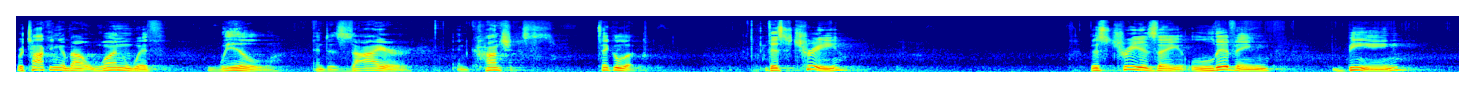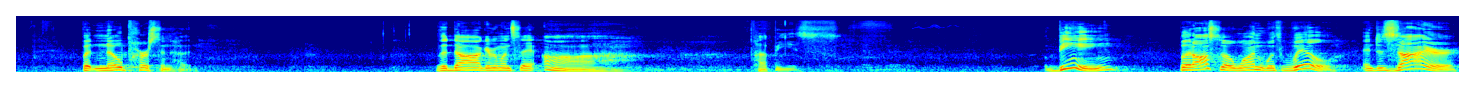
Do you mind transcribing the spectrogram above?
we're talking about one with will and desire and conscience. Take a look. This tree, this tree is a living being, but no personhood. The dog, everyone say, ah, puppies. Being but also one with will and desire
